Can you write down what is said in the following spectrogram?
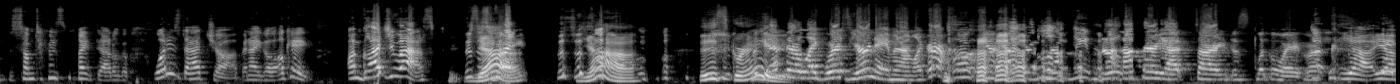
Sometimes my dad will go, "What is that job?" And I go, "Okay, I'm glad you asked. This Yeah. is great. This is Yeah. it's but great. then they're like where's your name and i'm like "Ah, well, yeah, not, not, not, not there yet sorry just look away yeah, yeah,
